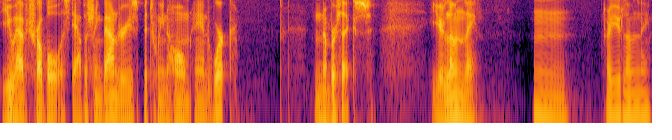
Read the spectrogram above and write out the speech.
you have trouble establishing boundaries between home and work. Number six, you're lonely. Hmm, are you lonely?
